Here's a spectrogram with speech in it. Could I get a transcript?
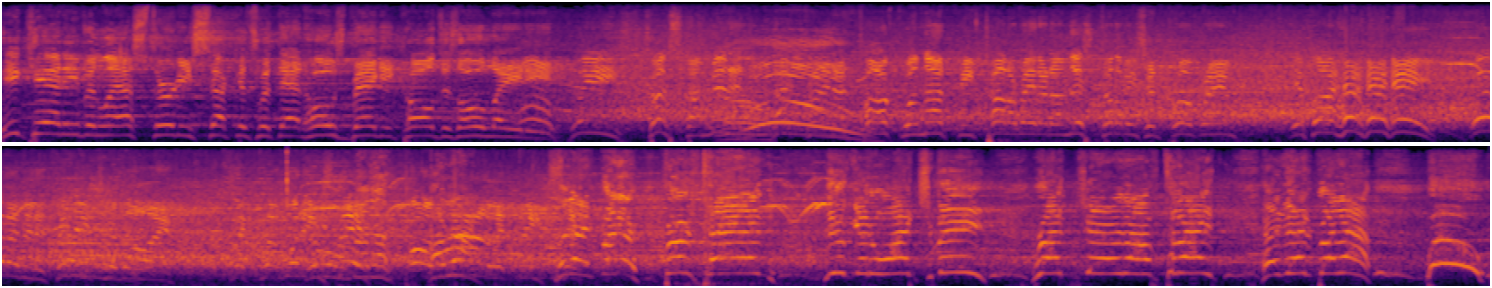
He can't even last 30 seconds with that hose bag he calls his old lady. Oh, please, just a minute. That kind of talk will not be tolerated on this television program. If I, hey, hey, hey, wait a minute, finish your boy. What, what, what is this? brother. Oh, All now right. Tonight, brother, first hand, you can watch me run Jared off tonight, and then, brother, woo,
